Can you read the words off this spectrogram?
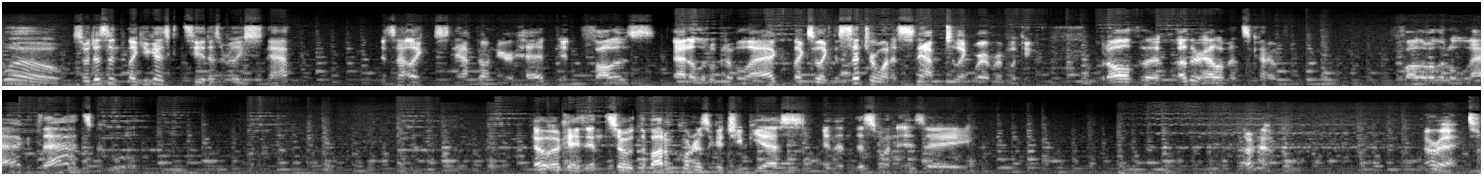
Whoa. So it doesn't, like you guys can see, it doesn't really snap it's not like snapped onto your head. It follows at a little bit of a lag. Like so, like the center one is snapped to like wherever I'm looking, but all the other elements kind of follow a little lag. That's cool. Oh, okay. And so the bottom corner is like a GPS, and then this one is a. I don't know. All right.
